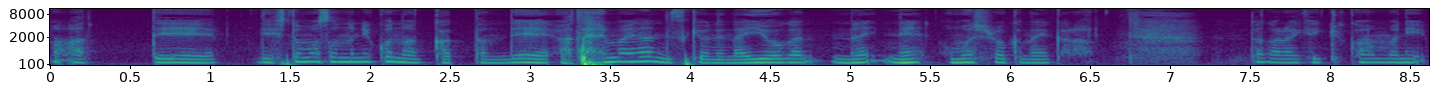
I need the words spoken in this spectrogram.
まあ、あってで人もそんなに来なかったんで当たり前なんですけどね。内容がないね面白くないから。だから結局あんまり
